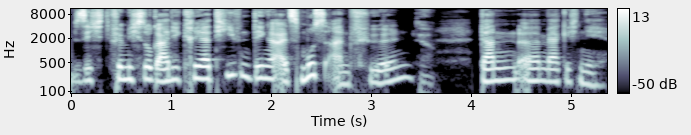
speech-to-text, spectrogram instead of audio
sich für mich sogar die kreativen Dinge als Muss anfühlen, Ja. dann äh, merke ich, nee,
